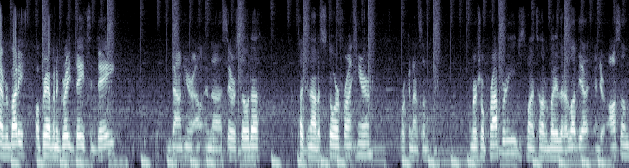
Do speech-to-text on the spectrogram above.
everybody. Hope you're having a great day today. I'm down here out in uh, Sarasota, touching out a storefront here, working on some commercial property. Just want to tell everybody that I love you and you're awesome.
